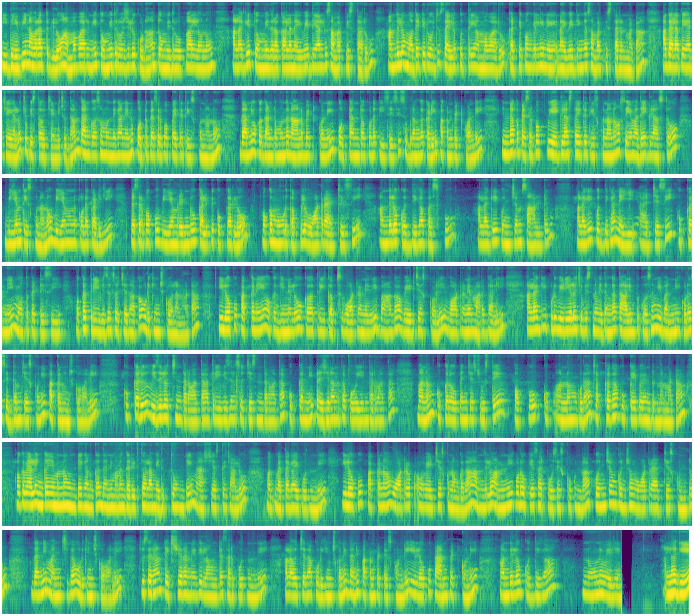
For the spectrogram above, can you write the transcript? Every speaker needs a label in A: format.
A: ఈ దేవీ నవరాత్రిలో అమ్మవారిని తొమ్మిది రోజులు కూడా తొమ్మిది రూపాల్లోనూ అలాగే తొమ్మిది రకాల నైవేద్యాలు సమర్పిస్తారు. అందులో మొదటి రోజు శైలపుత్రి అమ్మవారు కట్టె పొంగల్ని నే నైవేద్యంగా సమర్పిస్తారనమాట అది ఎలా తయారు చేయాలో చూపిస్తూ వచ్చేయండి చూద్దాం. దానికోసం ముందుగా నేను పొట్టు పెసరపప్పు అయితే తీసుకున్నాను. దాన్ని ఒక గంట ముందు నానబెట్టుకొని పొట్టు అంతా కూడా తీసేసి శుభ్రంగా కడిగి పక్కన పెట్టుకోండి. ఇందాక పెసరపప్పు ఏ గ్లాస్తో అయితే తీసుకున్నానో సేమ్ అదే గ్లాస్తో బియ్యం తీసుకున్నాను. బియ్యంను కూడా కడిగి పెసరపప్పు బియ్యం రెండు కలిపి కుక్కర్లో ఒక మూడు కప్పులు వాటర్ యాడ్ చేసి అందులో కొద్దిగా పసుపు అలాగే కొంచెం సాల్ట్ అలాగే కొద్దిగా నెయ్యి యాడ్ చేసి కుక్కర్ని మూత పెట్టేసి ఒక త్రీ విజిల్స్ వచ్చేదాకా ఉడికించుకోవాలన్నమాట. ఈలోపు పక్కనే ఒక గిన్నెలో ఒక త్రీ కప్స్ వాటర్ అనేది బాగా వేడి చేసుకోవాలి. వాటర్ అనేది మరగాలి. అలాగే ఇప్పుడు వీడియోలో చూపిస్తున్న విధంగా తాలింపు కోసం ఇవన్నీ కూడా సిద్ధం చేసుకొని పక్కన ఉంచుకోవాలి. కుక్కర్ విజిల్ వచ్చిన తర్వాత త్రీ విజిల్స్ వచ్చేసిన తర్వాత కుక్కర్ని ప్రెషర్ అంతా పోయిన తర్వాత మనం కుక్కర్ ఓపెన్ చేసి చూస్తే పప్పు కుక్ అన్నం కూడా చక్కగా కుక్ అయిపోయి ఉంటుందన్నమాట. ఒకవేళ ఇంకా ఏమన్నా ఉంటే కనుక దాన్ని మనం గరిటతో అలా మెదుపుతూ ఉంటే మ్యాష్ చేస్తే చాలు మెత్తగా అయిపోతుంది. ఈలోపు పక్కన వాటర్ వేట్ చేసుకున్నాం కదా అందులో అన్నీ కూడా ఒకేసారి పోసేసుకోకుండా కొంచెం కొంచెం వాటర్ యాడ్ చేసుకుంటూ దాన్ని మంచిగా ఉడికించుకోవాలి. చూసారా? టెక్స్చర్ అనేది ఇలా ఉంటే సరిపోతుంది. అలా వచ్చేదాకా ఉడికించుకొని దాన్ని పక్కన పెట్టేసుకోండి. ఈలోపు ప్యాన్ పెట్టుకొని అందులో కొద్దిగా నూనె వేయండి. అలాగే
